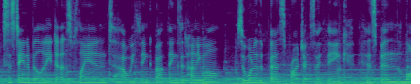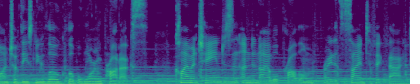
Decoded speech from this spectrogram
Sustainability does play into how we think about things at Honeywell. So, one of the best projects, I think, has been the launch of these new low global warming products climate change is an undeniable problem, right? It's a scientific fact.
